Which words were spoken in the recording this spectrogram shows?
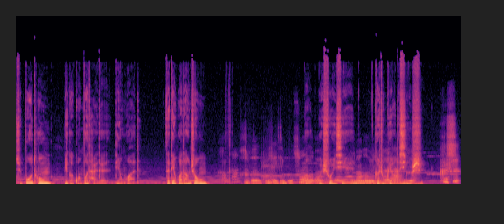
去拨通那个广播台的电话的，在电话当中，十分不是已经不错了吗？会说一些各种各样的心事。可是，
